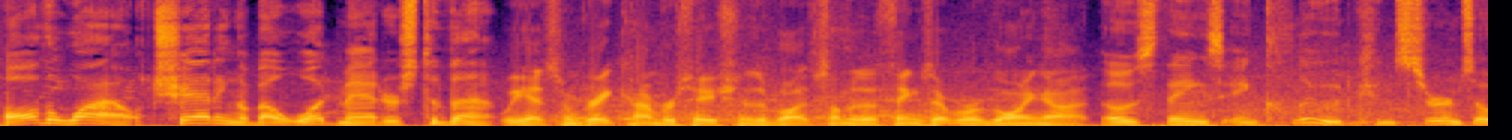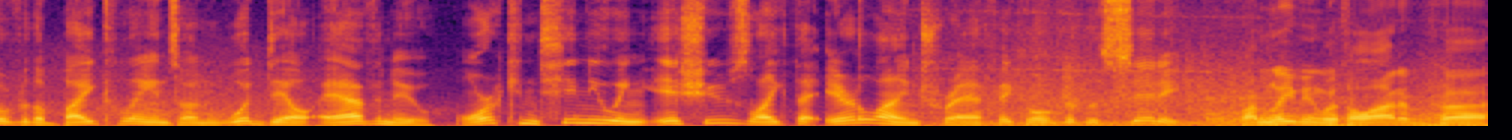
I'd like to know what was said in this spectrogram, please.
all the while chatting about what matters to them. We had some great conversations about some of the things that were going on. Those things include concerns over the bike lanes on Wooddale Avenue or continuing issues like the airline traffic over the city. I'm leaving leaving with a lot of uh,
